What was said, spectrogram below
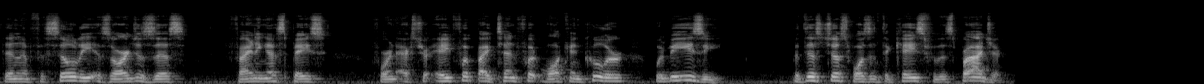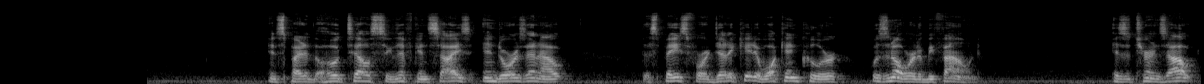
that in a facility as large as this, finding a space for an extra 8 foot by 10 foot walk-in cooler would be easy. But this just wasn't the case for this project. In spite of the hotel's significant size indoors and out, the space for a dedicated walk-in cooler was nowhere to be found. As it turns out,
